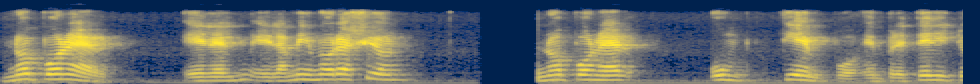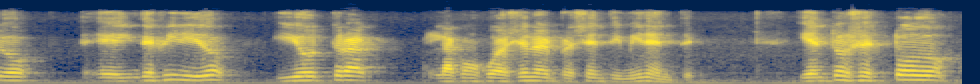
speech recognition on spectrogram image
No poner en, en la misma oración no poner un tiempo en pretérito e indefinido y otra la conjugación en el presente inminente. Y entonces todo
